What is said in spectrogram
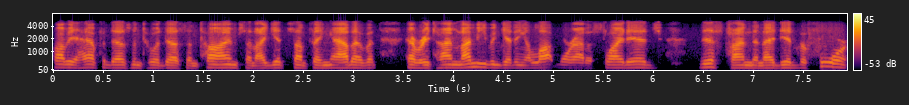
Probably a half a dozen to a dozen times, and I get something out of it every time. And I'm even getting a lot more out of Slight Edge this time than I did before.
